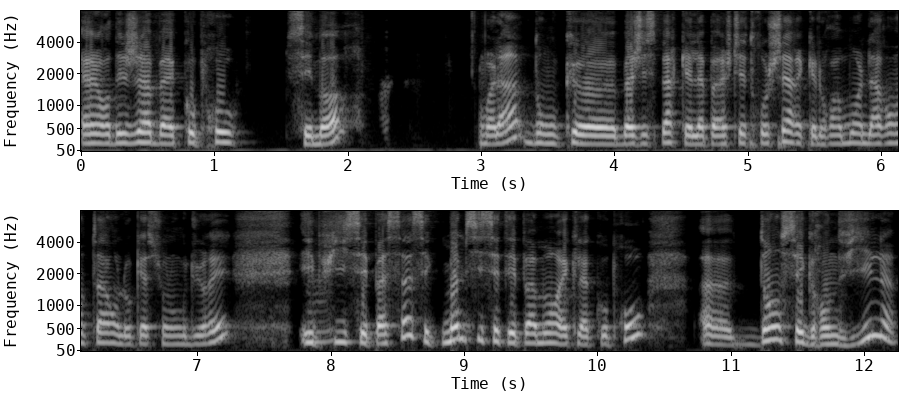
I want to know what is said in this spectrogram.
Alors déjà, bah, copro, c'est mort. Voilà, donc euh, bah, j'espère qu'elle l'a pas acheté trop cher et qu'elle aura moins de la renta en location longue durée. Et Mm. puis c'est pas ça, c'est que même si c'était pas mort avec la copro, euh, dans ces grandes villes,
